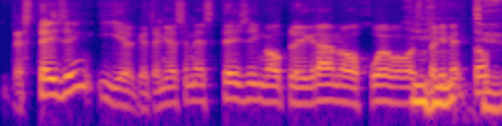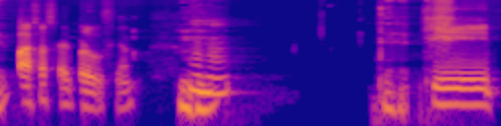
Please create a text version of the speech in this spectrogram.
de staging y el que tenías en staging o playground o juego o experimento pasa a ser producción. Y...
